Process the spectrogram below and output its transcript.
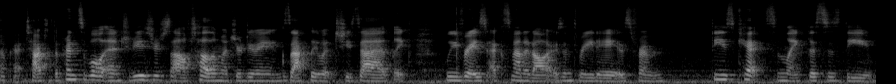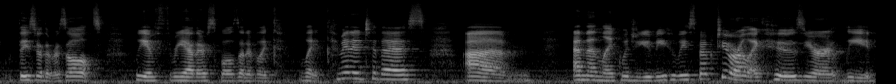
Okay. talk to the principal, introduce yourself, tell them what you're doing, exactly what she said. Like, we've raised X amount of dollars in three days from these kits, and like this is the these are the results. We have three other schools that have like like committed to this. Um, and then like, would you be who we spoke to, or like who's your lead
